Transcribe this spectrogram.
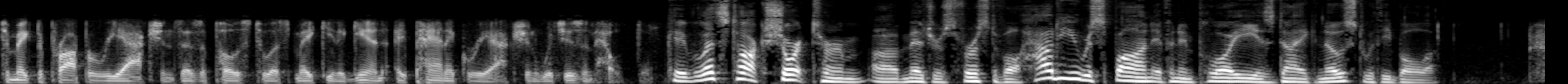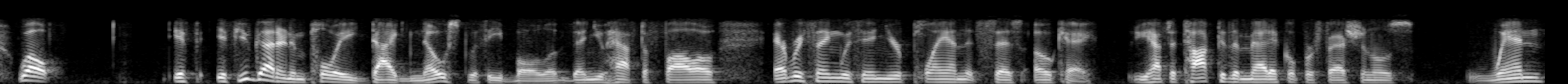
to make the proper reactions as opposed to us making, again, a panic reaction, which isn't helpful. Okay, well, let's talk short term uh, measures first of all. How do you respond if an employee is diagnosed with Ebola? Well, if if you've got an employee diagnosed with Ebola, then you have to follow everything within your plan that says, okay, you have to talk to the medical professionals when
